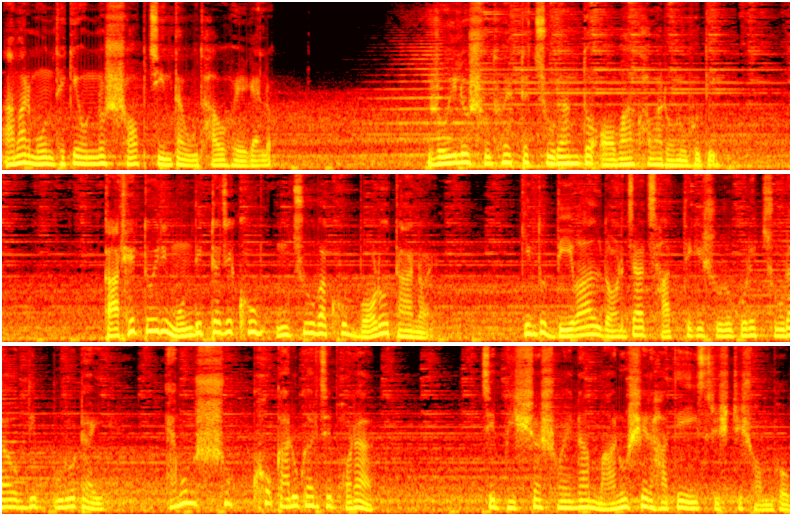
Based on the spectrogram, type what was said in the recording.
আমার মন থেকে অন্য সব চিন্তা উধাও হয়ে গেল। রইল শুধু একটা চূড়ান্ত অবাক হওয়ার অনুভূতি। কাঠের তৈরি মন্দিরটা যে খুব উঁচু বা খুব বড় তা নয়। কিন্তু দেওয়াল দরজা ছাদ থেকে শুরু করে চূড়া অবধি পুরোটাই এমন সূক্ষ্ম কারুকার্যে ভরা যে বিশ্বাস হয় না মানুষের হাতে এই সৃষ্টি সম্ভব।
